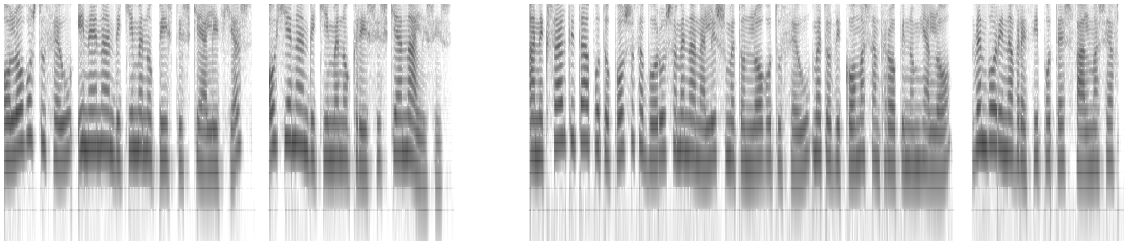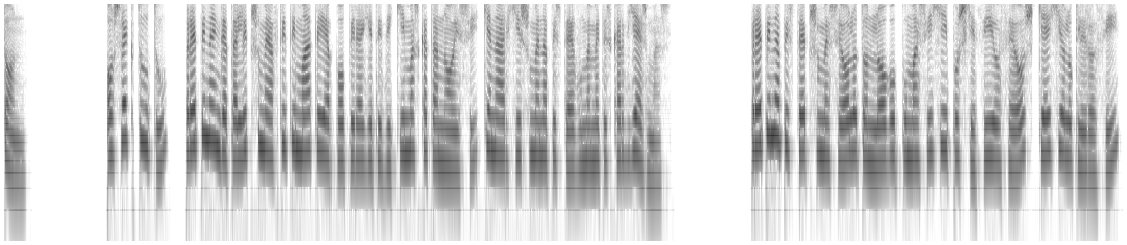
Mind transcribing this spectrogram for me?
Ο λόγος του Θεού είναι ένα αντικείμενο πίστης και αλήθειας, όχι ένα αντικείμενο κρίσης και ανάλυσης. Ανεξάρτητα από το πόσο θα μπορούσαμε να αναλύσουμε τον λόγο του Θεού με το δικό μας ανθρώπινο μυαλό, δεν μπορεί να βρεθεί ποτέ σφάλμα σε αυτόν. Ω εκ τούτου, πρέπει να εγκαταλείψουμε αυτή τη μάταιη απόπειρα για τη δική μας κατανόηση και να αρχίσουμε να πιστεύουμε με τις καρδιές μας. Πρέπει να πιστέψουμε σε όλο τον λόγο που μας είχε υποσχεθεί ο Θεός και έχει ολοκληρωθεί,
